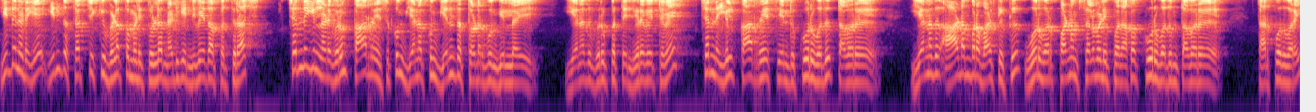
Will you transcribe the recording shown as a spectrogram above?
இதனிடையே இந்த சர்ச்சைக்கு விளக்கமளித்துள்ள நடிகை நிவேதா பத்ராஜ் சென்னையில் நடைபெறும் கார் ரேஸுக்கும் எனக்கும் எந்த தொடர்பும் இல்லை. எனது விருப்பத்தை நிறைவேற்றவே சென்னையில் கார் ரேஸ் என்று கூறுவது தவறு. எனது ஆடம்பர வாழ்க்கைக்கு ஒருவர் பணம் செலவழிப்பதாக கூறுவதும் தவறு. தற்போது வரை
